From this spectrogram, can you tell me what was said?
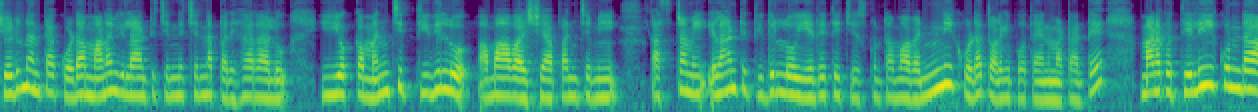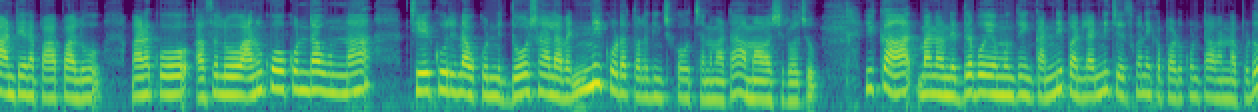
చెడునంతా కూడా మనం ఇలాంటి చిన్న చిన్న పరిహారాలు ఈ యొక్క మంచి తిథులు అమావాస్య పంచమి అష్టమి ఇలాంటి తిథుల్లో ఏదైతే చేసుకుంటామో అవన్నీ కూడా తొలగిపోతాయన్నమాట. అంటే మనకు తెలియకుండా అంటేన పాపాలు మనకు అసలు అనుకోకుండా ఉన్న చేకూరిన కొన్ని దోషాలు అవన్నీ కూడా తొలగించుకోవచ్చు అనమాట అమావాస్య రోజు. ఇక మనం నిద్రపోయే ముందు ఇంక అన్ని పనులన్నీ చేసుకొని ఇక పడుకుంటామన్నప్పుడు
